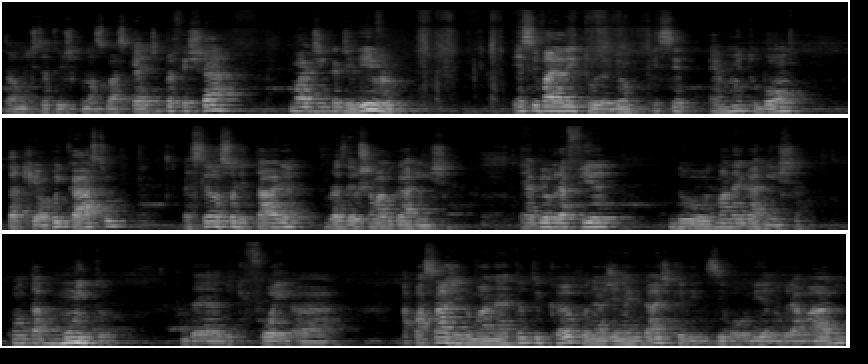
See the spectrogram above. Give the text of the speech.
Então, notícia triste para o nosso basquete. Para fechar, uma dica de livro. Esse vale a leitura, viu? Esse é muito bom. Tá aqui, ó. Rui Castro, Estrela Solitária, brasileiro chamado Garrincha. É a biografia do Mané Garrincha. Conta muito de, do que foi a a passagem do Mané tanto em campo, né, a genialidade que ele desenvolvia no gramado,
